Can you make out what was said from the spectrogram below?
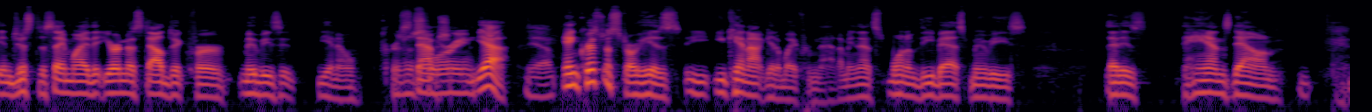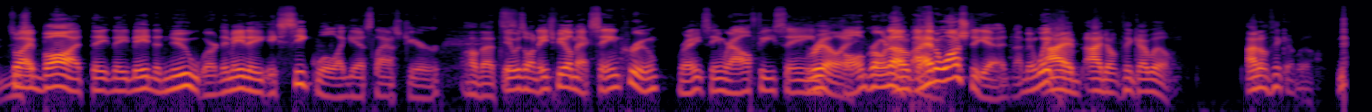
in just the same way that you're nostalgic for movies. That, you know, Christmas snapshot- Story. Yeah, Yeah. and Christmas Story is you, you cannot get away from that. I mean, that's one of the best movies that is hands down. So I bought. They they made a new or they made a, a sequel, I guess, last year. Oh, that's It was on HBO Max. Same crew, right? Same Ralphie. Same. Really? All grown up. Okay. I haven't watched it yet. I've been waiting. I I don't think I will. I don't think I will.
